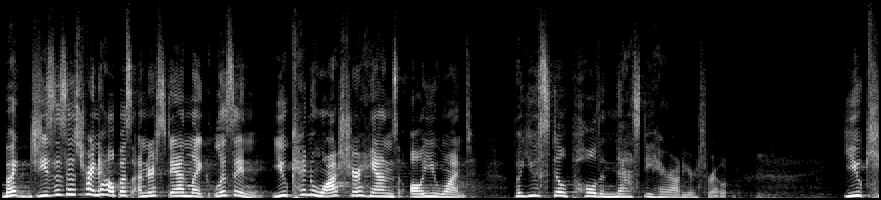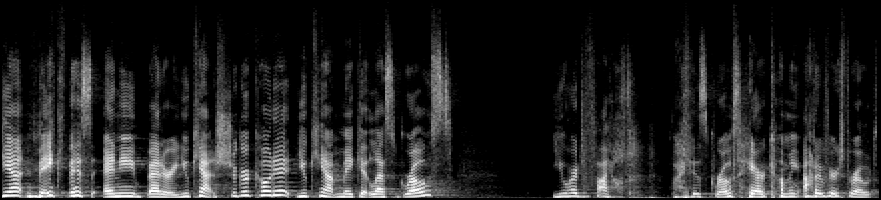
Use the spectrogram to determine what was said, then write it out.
But Jesus is trying to help us understand like, listen, you can wash your hands all you want, but you still pull the nasty hair out of your throat. You can't make this any better. You can't sugarcoat it. You can't make it less gross. You are defiled by this gross hair coming out of your throat.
